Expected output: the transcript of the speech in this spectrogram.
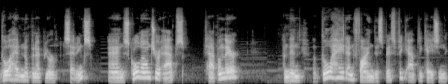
go ahead and open up your settings and scroll down to your apps, tap on there and then go ahead and find the specific application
